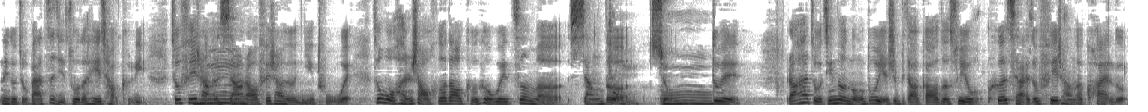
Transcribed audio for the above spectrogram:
那个酒吧自己做的黑巧克力，就非常的香，嗯然后非常有泥土味，就我很少喝到可可味这么香的酒，嗯对。然后它酒精的浓度也是比较高的，所以喝起来就非常的快乐。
